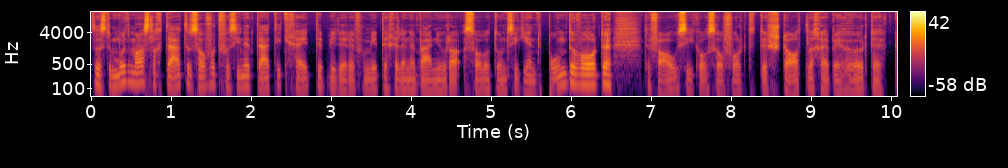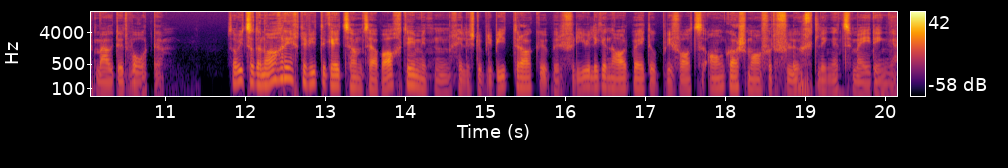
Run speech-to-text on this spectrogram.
dass der mutmaßliche Täter sofort von seinen Tätigkeiten bei der reformierten Kirche Bern Solothurn entbunden wurde. Der Fall sei auch sofort der staatlichen Behörde gemeldet worden. Sowie zu den Nachrichten. Weiter geht es am 10.8. mit einem Killerstübli Beitrag über Freiwilligenarbeit und privates Engagement für Flüchtlinge zu Meiringen.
